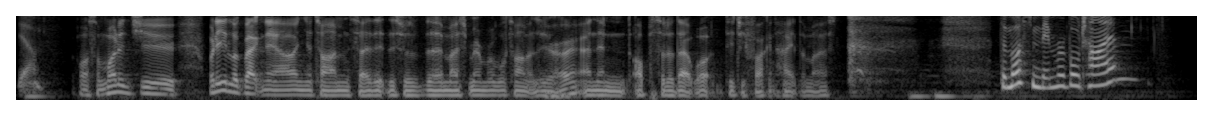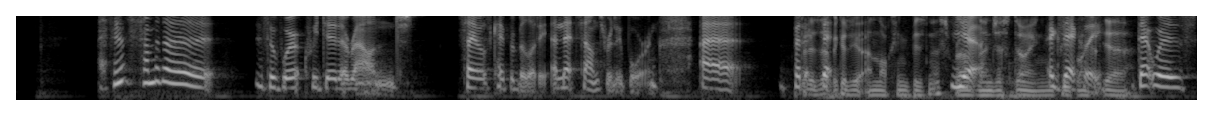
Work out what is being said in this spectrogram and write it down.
yeah. Awesome. What did you? What do you look back now in your time and say that this was the most memorable time at Xero? And then opposite of that, what did you fucking hate the most? the most memorable time i think some of the the work we did around sales capability and that sounds really boring uh, but, But is that- that because you're unlocking business rather Yeah. than just doing people- exactly Yeah. that was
